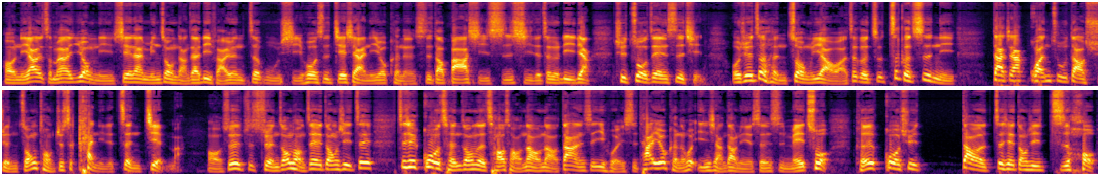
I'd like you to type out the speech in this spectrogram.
哦，你要怎么样用你现在民众党在立法院这五席，或是接下来你有可能是到八席、十席的这个力量去做这件事情？我觉得这很重要啊。这个这这个是你大家关注到选总统就是看你的证件嘛。哦，所以选总统这些东西，这这些过程中的吵吵闹闹当然是一回事，它有可能会影响到你的身世，没错。可是过去到了这些东西之后，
